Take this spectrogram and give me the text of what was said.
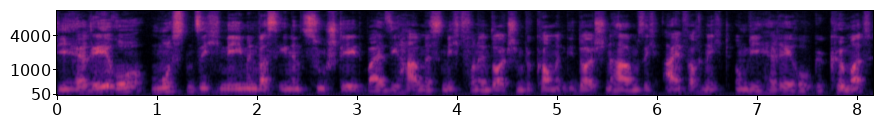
Die Herero mussten sich nehmen, was ihnen zusteht, weil sie haben es nicht von den Deutschen bekommen. Die Deutschen haben sich einfach nicht um die Herero gekümmert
